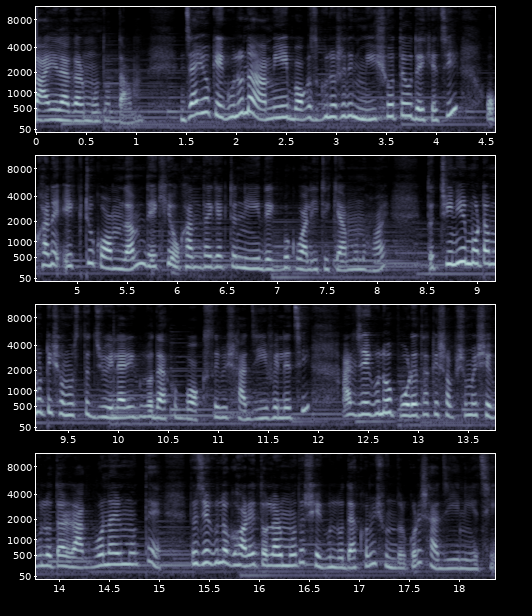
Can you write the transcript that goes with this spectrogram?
গায়ে লাগার মতো দাম। যাই হোক, এগুলো না আমি এই বক্সগুলো সেদিন মিশোতেও দেখেছি। ওখানে একটু কম দাম, দেখি ওখান থেকে একটা নিয়ে দেখব কোয়ালিটি কেমন হয়। তো চিনির মোটামুটি সমস্ত জুয়েলারিগুলো দেখো বক্সে সাজিয়ে ফেলেছি। আর যেগুলো পরে থাকে সবসময় সেগুলো তো আর রাখব না এর মধ্যে। তো যেগুলো ঘরে তোলার মতো সেগুলো দেখো, আমি সুন্দর করে সাজিয়ে নিয়েছি।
